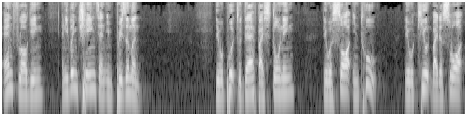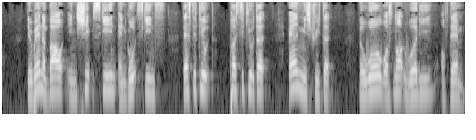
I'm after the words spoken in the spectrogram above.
and flogging and even chains and imprisonment. They were put to death by stoning. They were sawed in two. They were killed by the sword. They went about in sheepskin and goat skins, destitute, persecuted, and mistreated. The world was not worthy of them.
